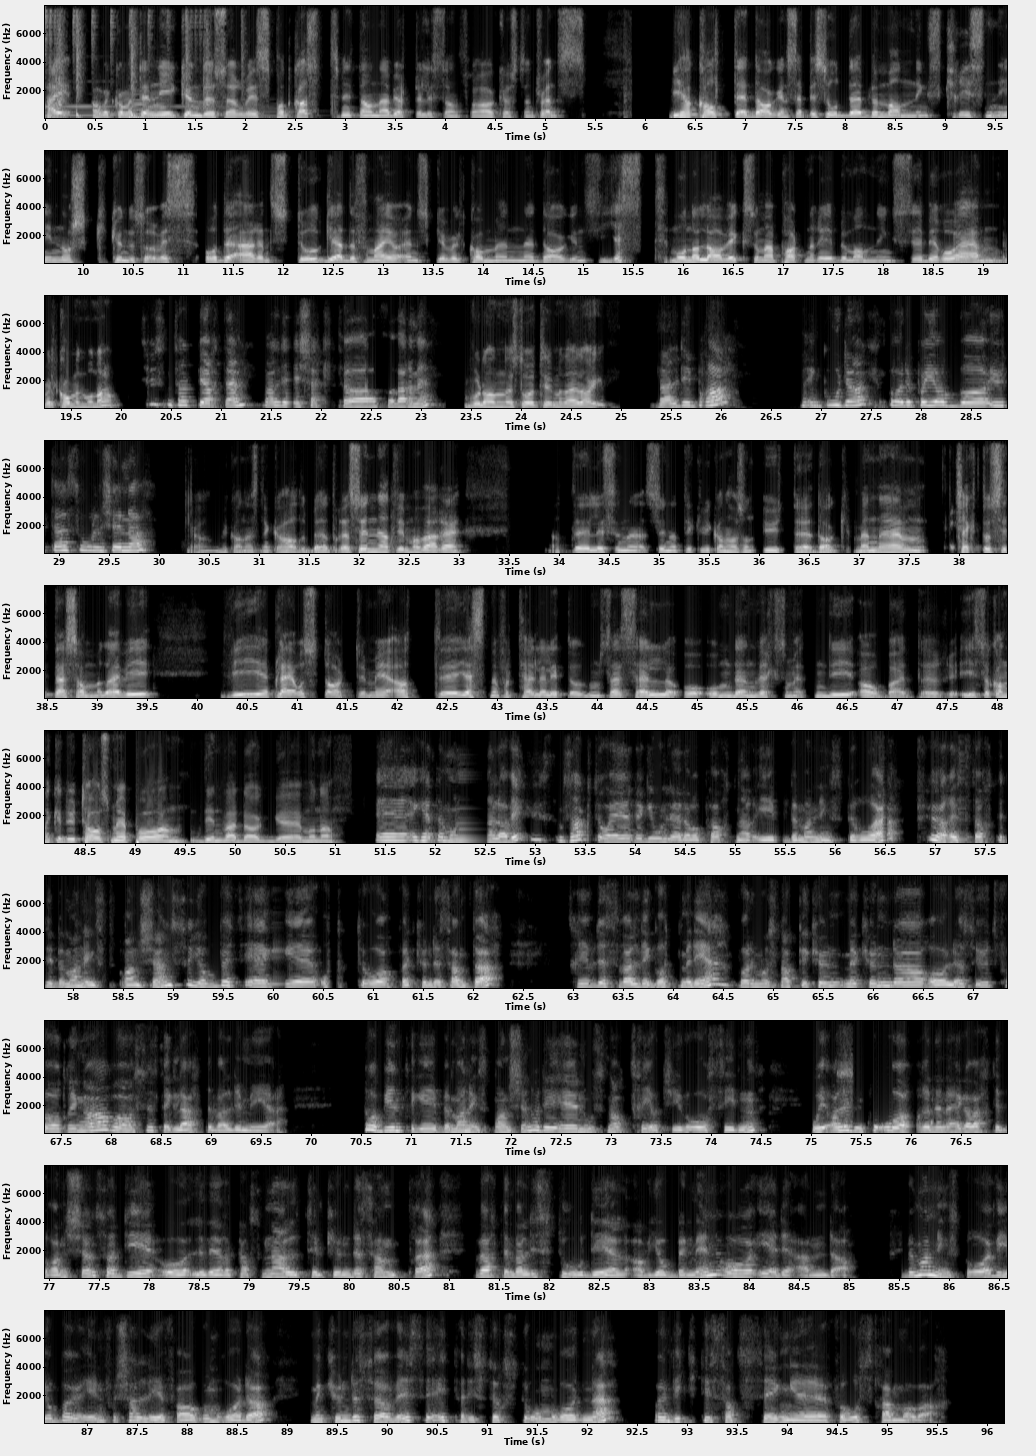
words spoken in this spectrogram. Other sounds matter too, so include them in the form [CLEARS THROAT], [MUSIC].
Hei, og velkommen til en ny kundeservice-podkast. Mitt navn er Bjarte Lysand fra Custom Trends. Vi har kalt eh, dagens episode 'Bemanningskrisen i norsk kundeservice'. Og det er en stor glede for meg å ønske velkommen eh, dagens gjest, Mona Lavik, som er partner i bemanningsbyrået. Velkommen, Mona. Tusen takk, Bjarte. Veldig kjekt å få være med. Hvordan står det til med deg i dag? Veldig bra. En god dag, både på jobb og ute. Solen skinner. Ja, vi kan nesten ikke ha det bedre. Synd at vi må være at litt synd, at ikke vi ikke kan ha sånn utedag. Men eh, kjekt å sitte her sammen med deg. Vi, vi pleier å starte med at eh, gjestene forteller litt om seg selv og om den virksomheten de arbeider i. Så kan ikke du ta oss med på din hverdag, eh, Mona? Eh, Jeg heter Mona Lavik som sagt, og er regionleder og partner i bemanningsbyrået. Før jeg startet i bemanningsbransjen, så jobbet jeg eh, åtte år på et kundesenter. Trivdes veldig godt med det, både med å snakke med kunder og løse utfordringer, og syns jeg lærte veldig mye. Så begynte jeg i bemanningsbransjen, og det er nå snart 23 år siden. Og i alle disse årene jeg har vært i bransjen, så har det å levere personell til kundesentre vært en veldig stor del av jobben min, og er det enda. Bemanningsbyrået vi jobber jo innen forskjellige fagområder, men kundeservice er et av de største områdene og en viktig satsing eh, for oss fremover.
